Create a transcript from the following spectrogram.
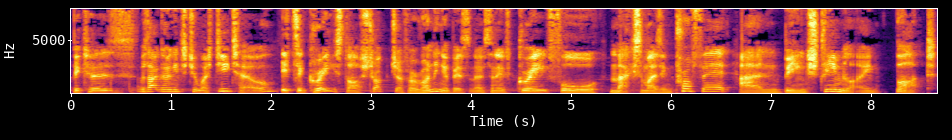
Because without going into too much detail, it's a great staff structure for running a business and it's great for maximizing profit and being streamlined. But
